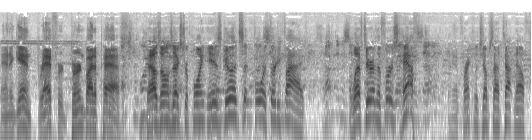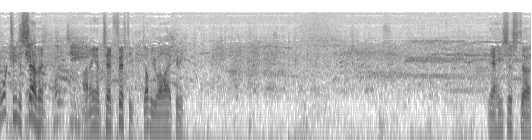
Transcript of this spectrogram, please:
And again, Bradford burned by the pass. Falzone's extra point is good. Set 435. Left here in the first half. And Franklin jumps on top now 14 to 7 on AM 1050 WLIP. Yeah, he's just uh,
